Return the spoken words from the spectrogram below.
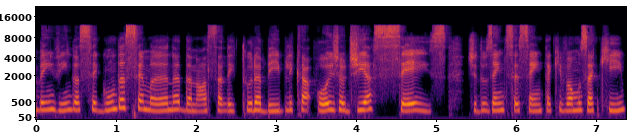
bem-vindo à segunda semana da nossa leitura bíblica. Hoje é o dia 6 de 260 que vamos aqui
